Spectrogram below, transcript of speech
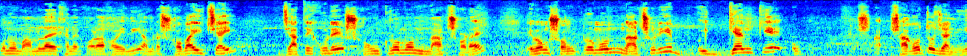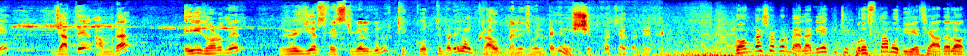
কোনো মামলা এখানে করা হয়নি। আমরা সবাই চাই যাতে করে সংক্রমণ না ছড়ায় এবং সংক্রমণ না ছড়িয়ে বিজ্ঞানকে স্বাগত জানিয়ে যাতে আমরা এই ধরনের রিলিজিয়াস ফেস্টিভ্যালগুলো ঠিক করতে পারি এবং ক্রাউড ম্যানেজমেন্টটাকে নিশ্চিত করতে পারি। গঙ্গাসাগর মেলা নিয়ে কিছু প্রস্তাবও দিয়েছে আদালত।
